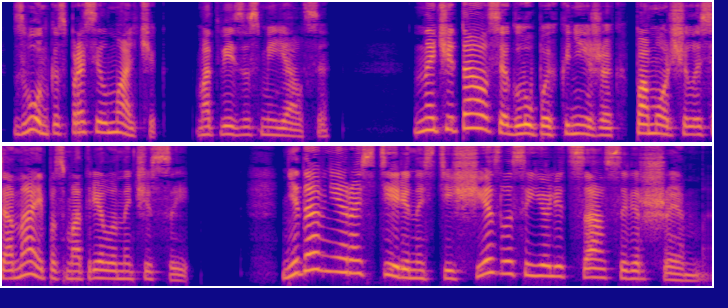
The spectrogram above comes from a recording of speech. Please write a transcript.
— звонко спросил мальчик. Матвей засмеялся. Начитался глупых книжек, поморщилась она и посмотрела на часы. Недавняя растерянность исчезла с ее лица совершенно.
